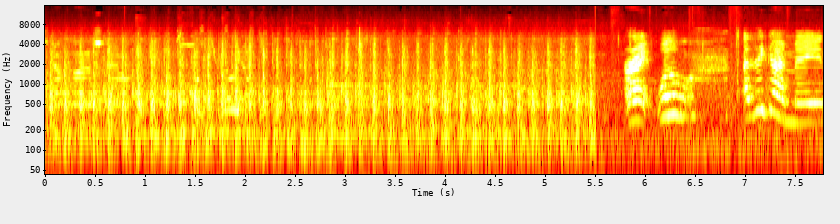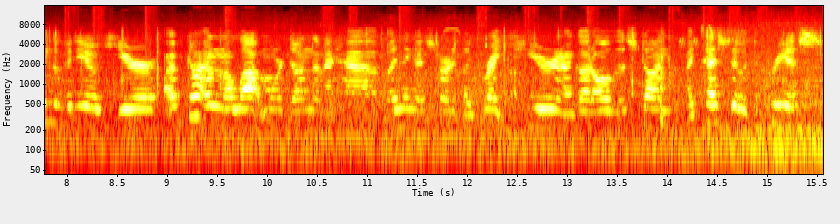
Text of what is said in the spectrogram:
stuck on us now? Oh. Alright, well, I think I may end the video here. I've gotten a lot more done than I have. I think I started like right here and I got all this done. I tested it with the Prius.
